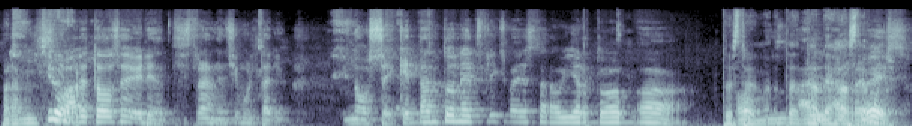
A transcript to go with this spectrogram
Para mí Sí, siempre va. todo se debería estrenar en simultáneo. No sé qué tanto Netflix vaya a estar abierto a... o te- te al, revés.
